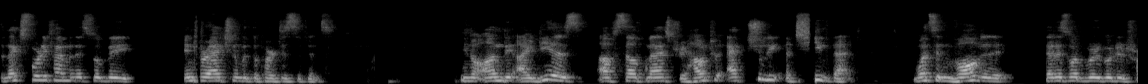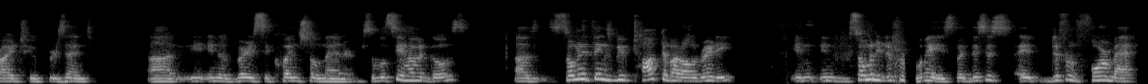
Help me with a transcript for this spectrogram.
the next 45 minutes will be interaction with the participants. You know, on the ideas of self-mastery, how to actually achieve that, what's involved in it. That is what we're going to try to present uh, in a very sequential manner. So we'll see how it goes. Uh, so many things we've talked about already in, in so many different ways, but this is a different format.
